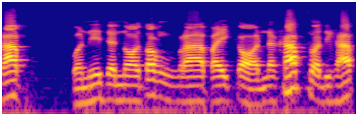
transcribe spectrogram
ครับ วันนี้เจนนอต้องลาไปก่อนนะครับ สวัสดีครับ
